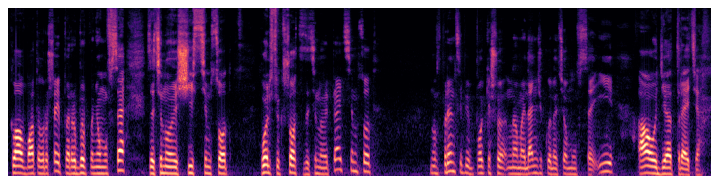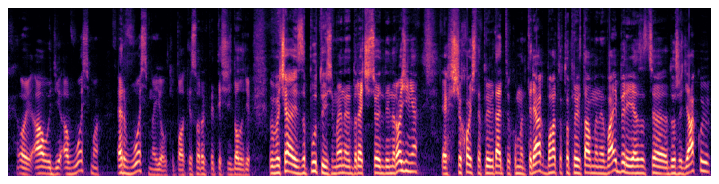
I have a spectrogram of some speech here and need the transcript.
вклав багато грошей, переробив по ньому все за ціною 6700. Golf 6 за ціною 5700. Ну, в принципі, поки що на майданчику на цьому все. І Audi A3. Ой, Audi A8, R8, йолки-палки, 45 тисяч доларів. Вибачаюсь, запутуюсь. У мене, до речі, сьогодні день народження. Якщо хочете привітати в коментарях. Багато хто привітав мене в Viber, я за це дуже дякую.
